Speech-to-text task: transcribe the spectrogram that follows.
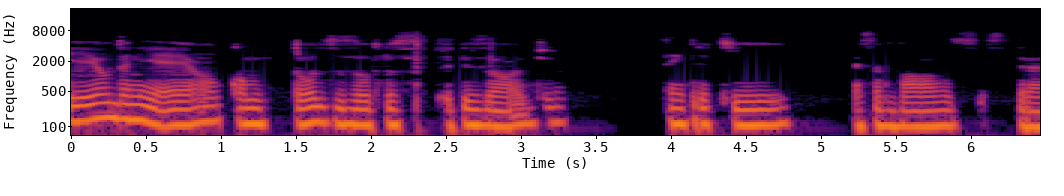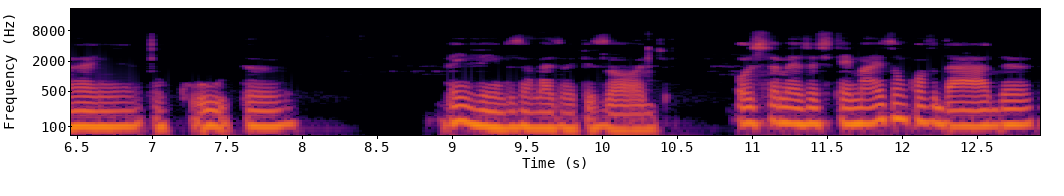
Eu, Daniel, como todos os outros episódios, sempre aqui, essa voz estranha, oculta. Bem-vindos a mais um episódio. Hoje também a gente tem mais uma convidada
